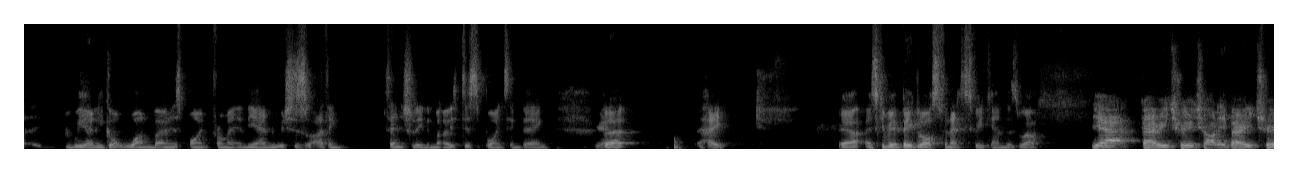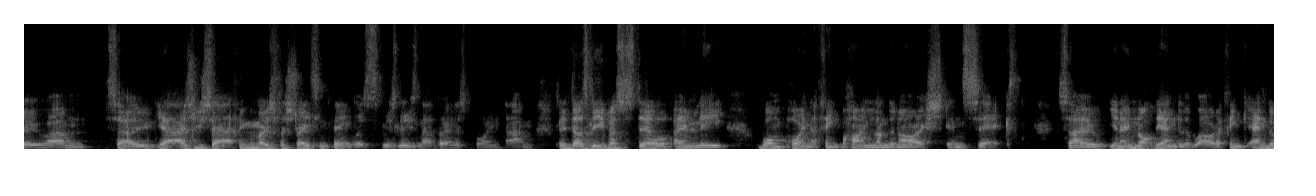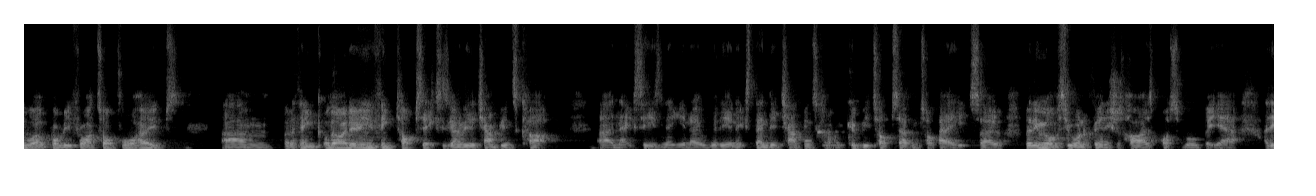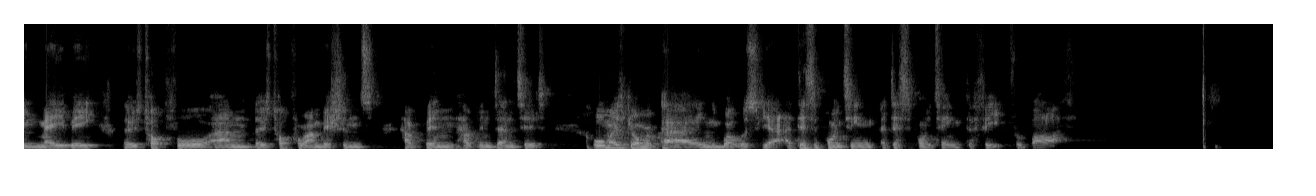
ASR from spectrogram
we only got one bonus point from it in the end, which is I think potentially the most disappointing thing. Yeah. But hey, yeah, it's going to be a big loss for next weekend as well. Yeah, very true, Charlie. Very true. Um, so yeah, as you said, I think the most frustrating thing was was losing that bonus point. Um, but it does leave us still only one point, I think, behind London Irish in sixth. So you know, not the end of the world. I think end of the world probably for our top four hopes. Um, but I think, although I don't even think top six is going to be the Champions Cup, uh, next season. You know, with an extended Champions Cup, it could be top seven, top eight. So I think we obviously want to finish as high as possible. But yeah, I think maybe those top four, um, those top four ambitions have been have been dented almost beyond repair in what was yeah a disappointing a disappointing defeat for Bath.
